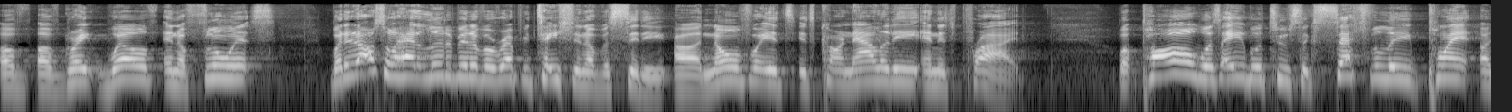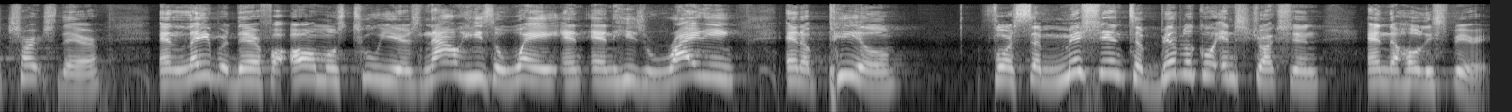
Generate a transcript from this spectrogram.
of, of great wealth and affluence. But it also had a little bit of a reputation of a city, uh, known for its, its carnality and its pride. But Paul was able to successfully plant a church there and labored there for almost two years. Now he's away and, and he's writing an appeal for submission to biblical instruction and the Holy Spirit.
